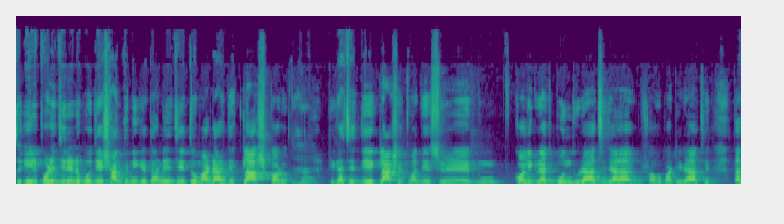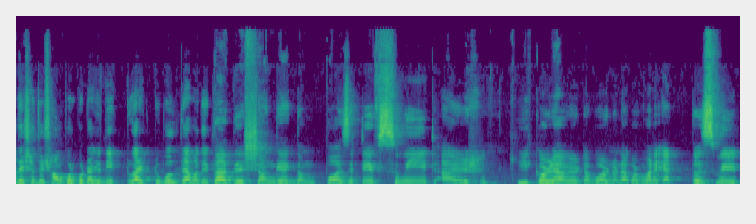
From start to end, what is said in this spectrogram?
তো এরপরে জেনে নেব যে শান্তিনিকেতনে যে তোমরা যে ক্লাস করো হ্যাঁ। ঠিক আছে? যে ক্লাসে তোমার যে কলিগরা বন্ধুরা আছে যারা সহপাঠীরা আছে তাদের সাথে সম্পর্কটা যদি একটু আর একটু বলতে আমাদের তাদের সঙ্গে একদম পজিটিভ সুইট আর কি করে আমি ওটা বর্ণনা করব? মানে এত সুইট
